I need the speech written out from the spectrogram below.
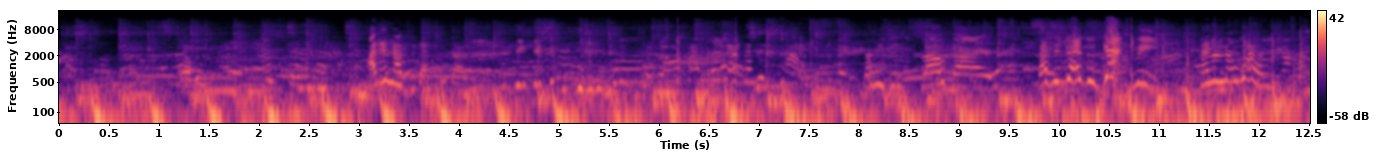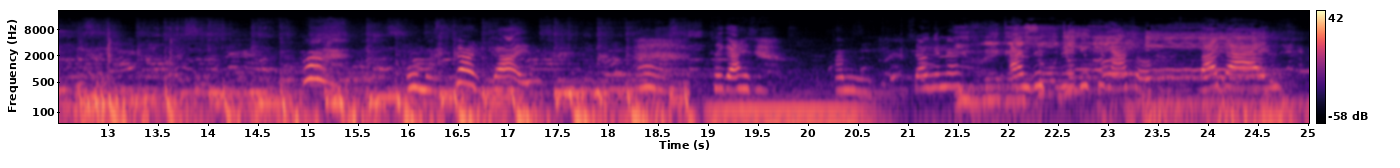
He's trying to get me. I don't know why. oh my god, guys. so guys, um, so I'm gonna end this video for now. So bye, guys.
